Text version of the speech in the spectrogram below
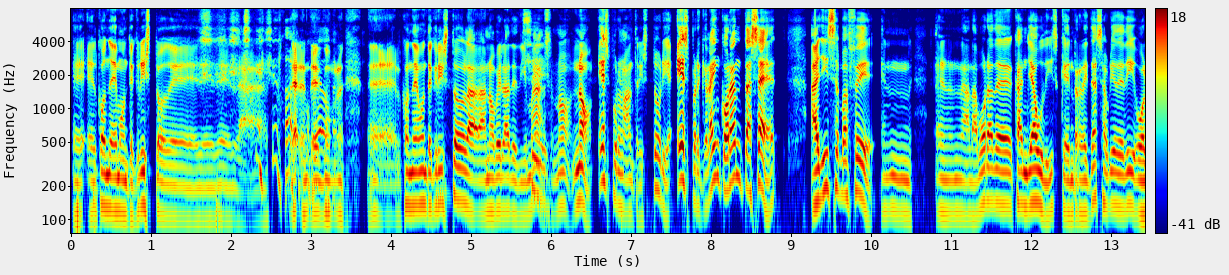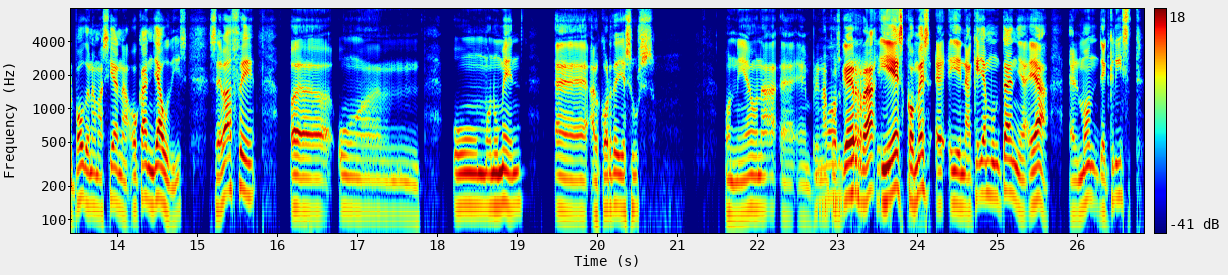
eh, el conde de Montecristo de, de, de la, Sí, el conde de Montecristo, la, la novel·la de Dimarts. Sí. No, no, és per una altra història. És perquè l'any 47 allí se va fer en, en a la vora de Can Llaudis, que en realitat s'hauria de dir o el Pou de la Maciana o Can Llaudis, se va fer eh, un, un monument eh, al cor de Jesús on hi ha una, eh, en plena postguerra, i és com és, eh, i en aquella muntanya hi ha el Mont de Crist,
